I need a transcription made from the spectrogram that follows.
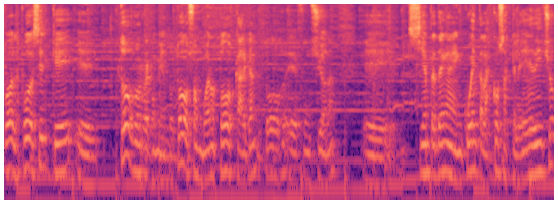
pues, les puedo decir que eh, todos los recomiendo, todos son buenos, todos cargan, todos eh, funcionan. siempre tengan en cuenta las cosas que les he dicho,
